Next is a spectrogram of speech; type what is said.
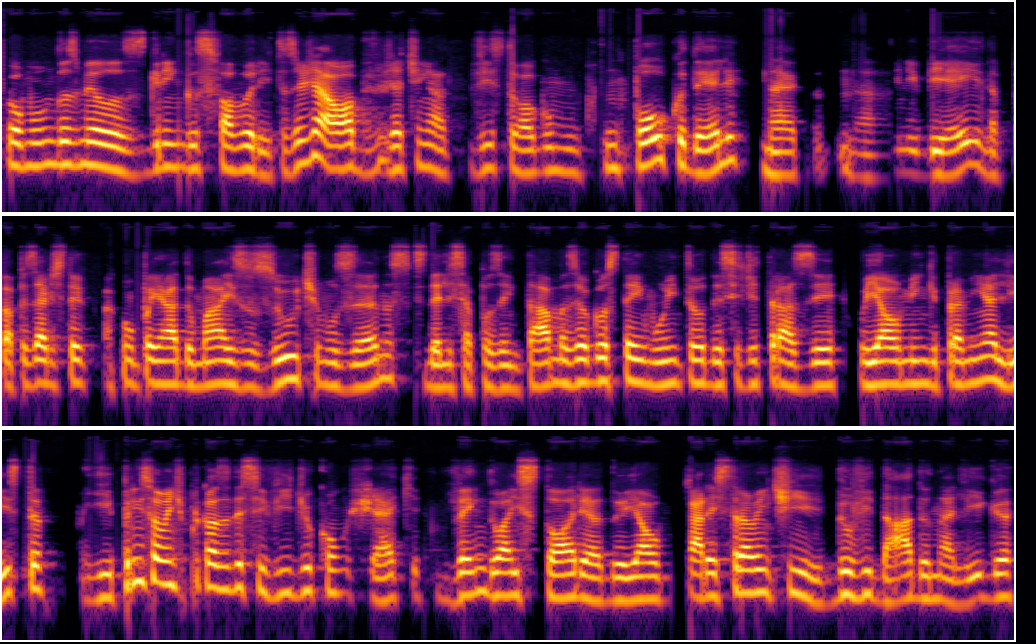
como um dos meus gringos favoritos. Eu já, óbvio, já tinha visto algum um pouco dele, né, na NBA, apesar de ter acompanhado mais os últimos anos dele se aposentar, mas eu gostei muito, eu decidi trazer o Yao Ming para minha lista. E principalmente por causa desse vídeo com o Shaq, vendo a história do Yao, cara extremamente duvidado na liga.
